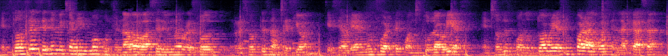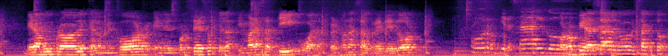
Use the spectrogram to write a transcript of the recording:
Entonces ese mecanismo funcionaba a base de unos resortes a presión que se abrían muy fuerte cuando tú lo abrías. Entonces cuando tú abrías un paraguas en la casa, era muy probable que a lo mejor en el proceso te lastimaras a ti o a las personas alrededor O rompieras algo. o rompieras algo, exacto.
